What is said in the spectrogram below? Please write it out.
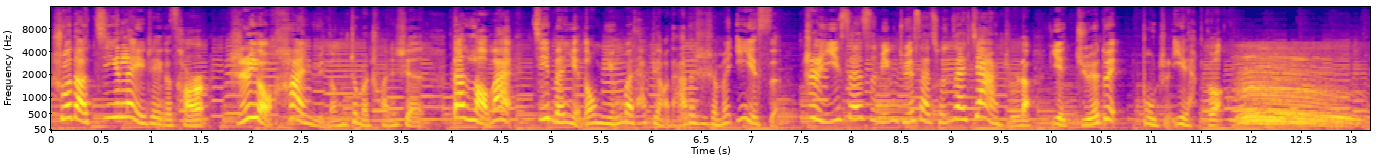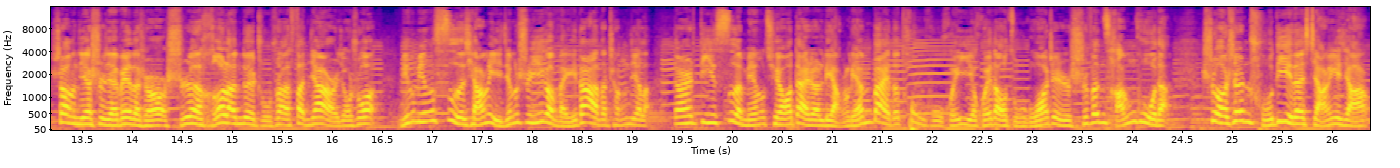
说到鸡肋这个词儿，只有汉语能这么传神，但老外基本也都明白它表达的是什么意思。质疑三四名决赛存在价值的，也绝对不止一两个。上届世界杯的时候，时任荷兰队主帅范加尔就说。明明四强已经是一个伟大的成绩了，但是第四名却要带着两连败的痛苦回忆回到祖国，这是十分残酷的。设身处地的想一想，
